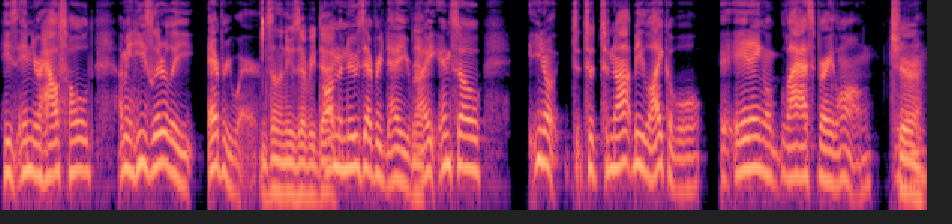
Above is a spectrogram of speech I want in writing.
he's in your household. I mean, he's literally everywhere It's on the news every day. on the news every day, Yeah. right? And so, you know, to to, to not be likable, i- it ain't gonna last very long. you know Sure.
